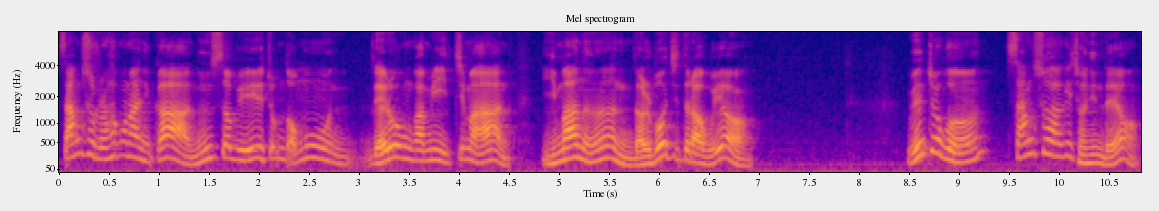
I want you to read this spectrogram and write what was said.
쌍수를 하고 나니까 눈썹이 좀 너무 내려온 감이 있지만 이마는 넓어지더라고요. 왼쪽은 쌍수하기 전인데요.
